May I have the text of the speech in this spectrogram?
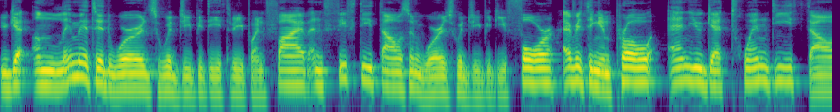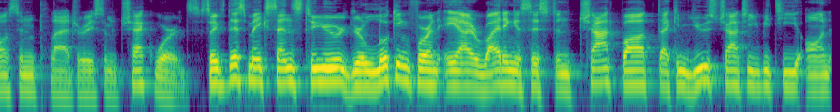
you get unlimited words with GPT 3.5 and 50,000 words with GPT 4, everything in Pro, and you get 20,000 plagiarism check words. So if this makes sense to you, you're looking for an AI writing assistant chatbot that can use ChatGPT on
